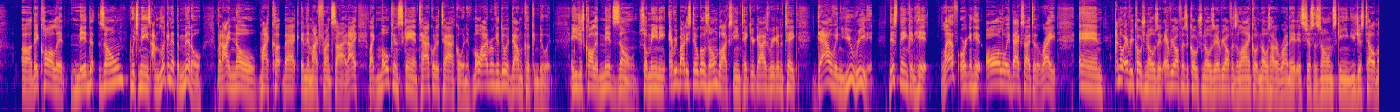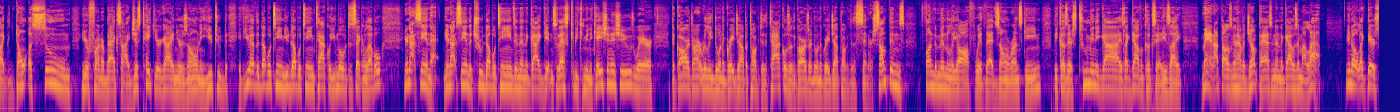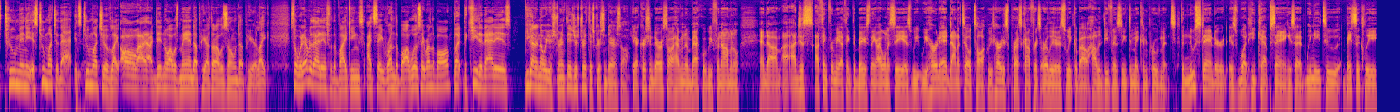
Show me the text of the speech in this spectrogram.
uh, they call it mid zone, which means I'm looking at the middle, but I know my cutback and then my front side. I like Mo can scan tackle to tackle, and if Mo Ibrahim can do it, Dalvin Cook can do it. And you just call it mid zone. So meaning everybody still goes zone block scheme. Take your guys where you're going to take. Dalvin, you read it. This thing can hit left or it can hit all the way backside to the right. And I know every coach knows it. Every offensive coach knows it. Every offensive line coach knows how to run it. It's just a zone scheme. You just tell them like, don't assume your front or backside. Just take your guy in your zone, and you two. If you have the double team, you double team tackle. You move it to second level. You're not seeing that. You're not seeing the true double teams, and then the guy getting. So that could be communication issues where the guards aren't really doing a great job of talking to the tackles, or the guards aren't doing a great job talking to the center. Something's fundamentally off with that zone run scheme because there's too many guys, like Dalvin Cook said, he's like, man, I thought I was going to have a jump pass and then the guy was in my lap. You know, like there's too many, it's too much of that. It's too much of like, oh, I, I, didn't know I was manned up here. I thought I was zoned up here. Like, so whatever that is for the Vikings, I'd say run the ball. I will say run the ball. But the key to that is you got to know where your strength is. Your strength is Christian Darrisaw. Yeah, Christian Darrisaw having him back would be phenomenal. And um, I, I, just, I think for me, I think the biggest thing I want to see is we we heard Ed Donatell talk. We heard his press conference earlier this week about how the defense needs to make improvements. The new standard is what he kept saying. He said we need to basically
